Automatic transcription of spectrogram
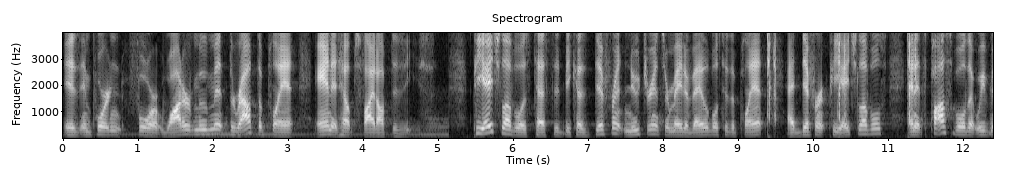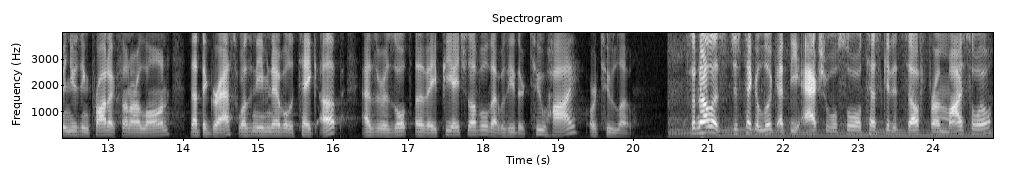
is important for water movement throughout the plant, and it helps fight off disease. pH level is tested because different nutrients are made available to the plant at different pH levels, and it's possible that we've been using products on our lawn that the grass wasn't even able to take up as a result of a pH level that was either too high or too low. So now let's just take a look at the actual soil test kit itself from My Soil.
